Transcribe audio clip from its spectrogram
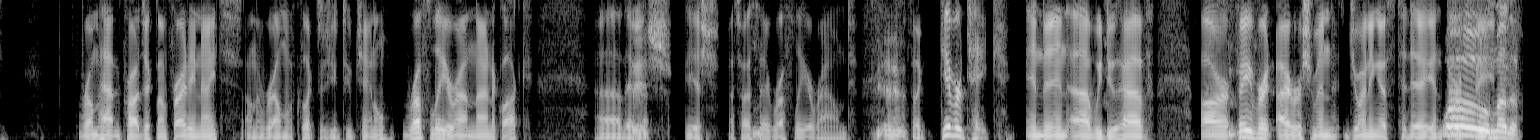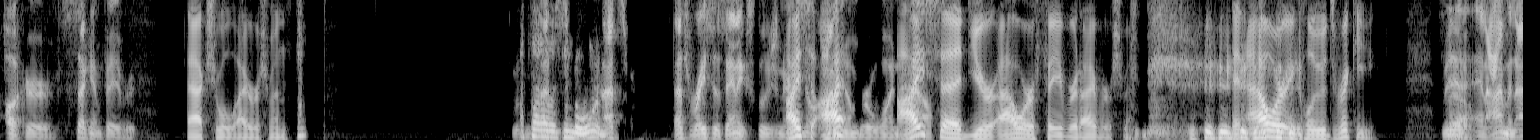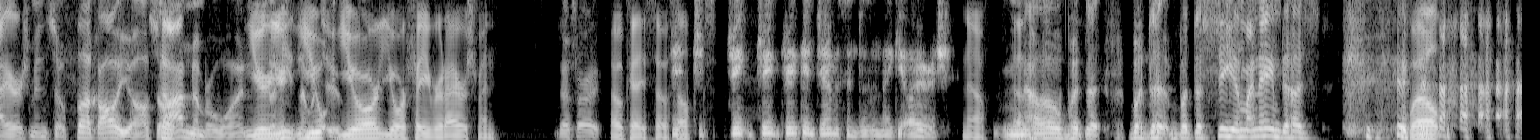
Realm Hatton Project on Friday nights on the Realm of Collectors YouTube channel, roughly around 9 o'clock. Uh, they have a- Ish. ish. That's why I say roughly around. It's like give or take. And then uh, we do have our favorite Irishman joining us today in third Whoa, seat. motherfucker! Second favorite. Actual Irishman. I thought I was number one. That's that's racist and exclusionary. I I, s- no, I- I'm number one. I said you're our favorite Irishman. And our includes Rikki. So yeah, and I'm an Irishman, so fuck all y'all. So, So I'm number one. you're so you, he's number you two. you're your favorite Irishman. That's right. Okay, so self Drink, drink, drink, drinking Jameson doesn't make you Irish. no. doesn't. No, but the but the but the C in my name does. Well-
